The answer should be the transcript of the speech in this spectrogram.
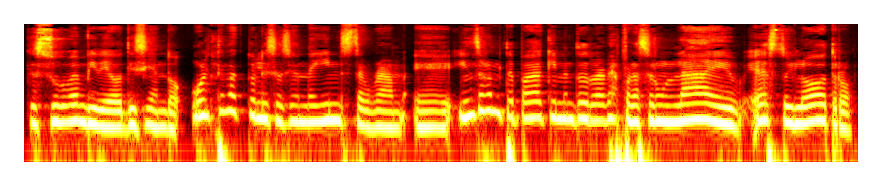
que suben videos diciendo, última actualización de Instagram, eh, Instagram te paga 500 dólares para hacer un live, esto y lo otro.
